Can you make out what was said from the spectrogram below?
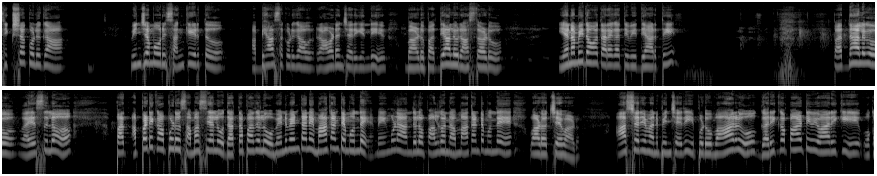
శిక్షకుడిగా వింజమూరి సంకీర్త్ అభ్యాసకుడిగా రావడం జరిగింది. వాడు పద్యాలు రాస్తాడు. ఎనిమిదవ తరగతి విద్యార్థి పద్నాలుగు వయస్సులో ప అప్పటికప్పుడు సమస్యలు దత్తపదులు వెను వెంటనే మాకంటే ముందే మేము కూడా అందులో పాల్గొన్నాం మాకంటే ముందే వాడు వచ్చేవాడు ఆశ్చర్యం అనిపించేది ఇప్పుడు వారు గరికపాటి వారికి ఒక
